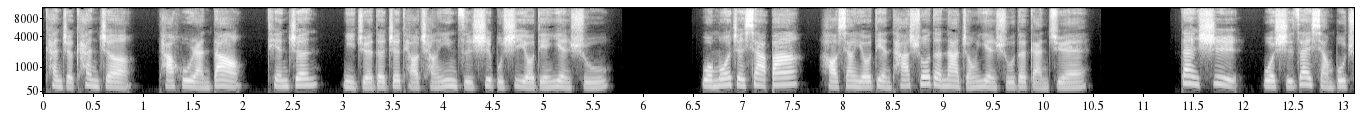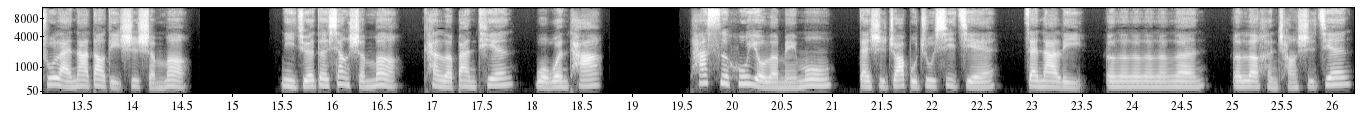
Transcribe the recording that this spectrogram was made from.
看着看着，他忽然道：“天真，你觉得这条长印子是不是有点眼熟？”我摸着下巴，好像有点他说的那种眼熟的感觉，但是我实在想不出来那到底是什么。你觉得像什么？看了半天。我问他，他似乎有了眉目，但是抓不住细节，在那里嗯嗯嗯嗯嗯嗯嗯了很长时间。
